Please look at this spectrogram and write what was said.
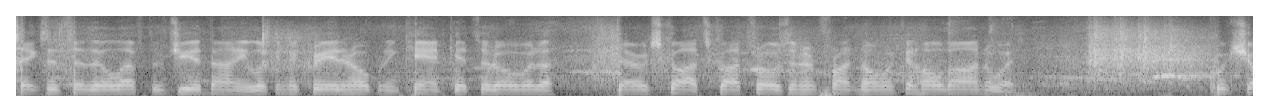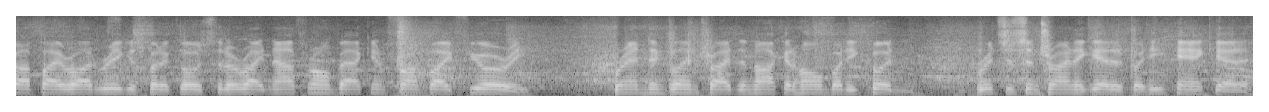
Takes it to the left of Giordani, looking to create an opening. Can't. Gets it over to Derek Scott. Scott throws it in front. No one can hold on to it. Quick shot by Rodriguez, but it goes to the right. Now thrown back in front by Fury. Brandon Glenn tried to knock it home, but he couldn't. Richardson trying to get it, but he can't get it.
